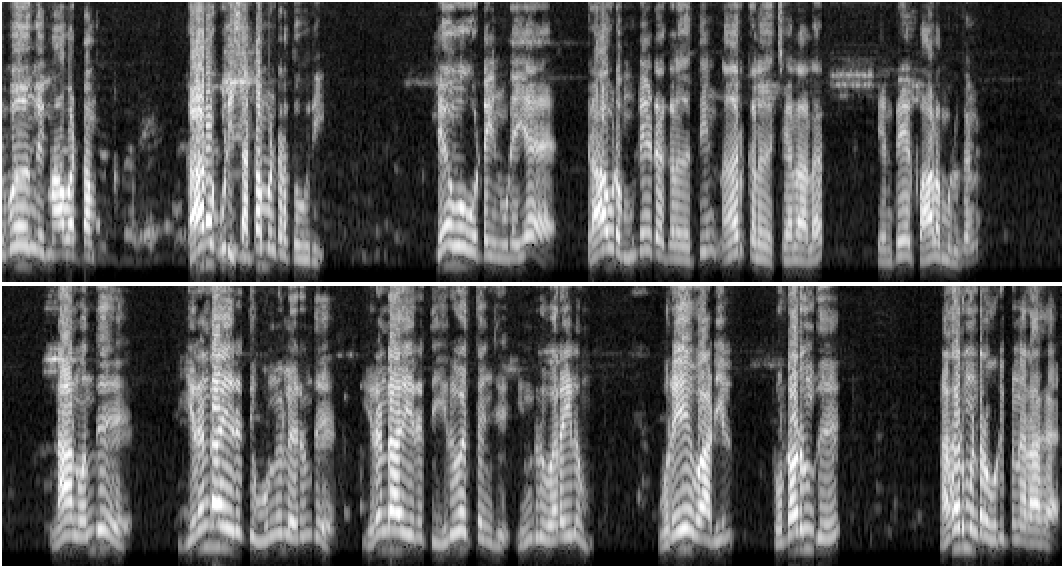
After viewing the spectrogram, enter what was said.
சிவகங்கை மாவட்டம் காரைக்குடி சட்டமன்ற தொகுதி. தேவகோட்டையினுடைய திராவிட முன்னேற்ற கழகத்தின் நகர்கழக செயலாளர் என் பெயர் பாலமுருகன். நான் வந்து இரண்டாயிரத்தி ஒன்றிலிருந்து இரண்டாயிரத்தி இருபத்தஞ்சு இன்று வரையிலும் ஒரே வார்டில் தொடர்ந்து நகர்மன்ற உறுப்பினராக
